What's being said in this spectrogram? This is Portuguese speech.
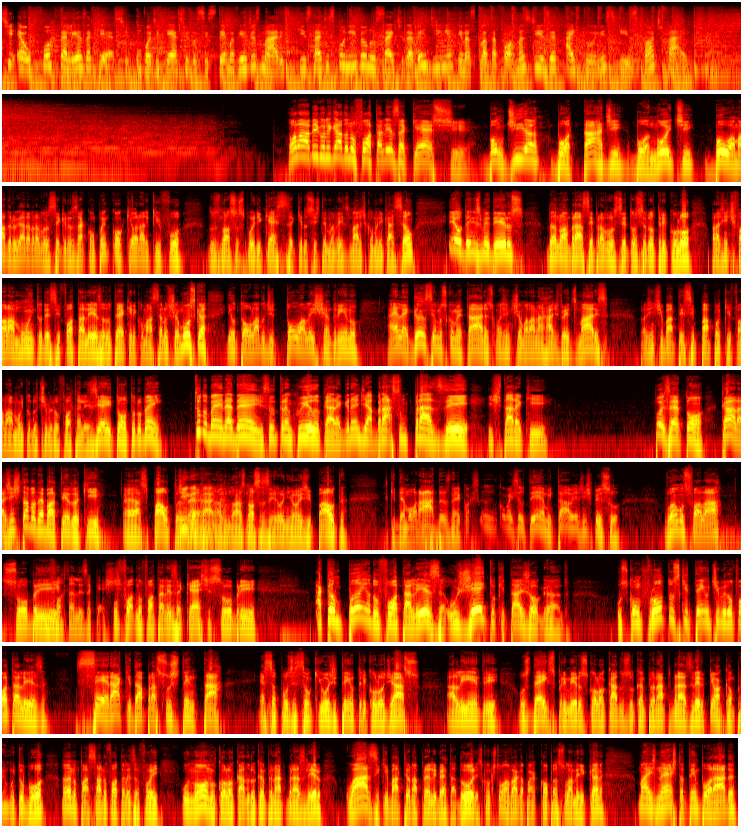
Este é o Fortaleza Cast, um podcast do Sistema Verdes Mares que está disponível no site da Verdinha e nas plataformas Deezer, iTunes e Spotify. Olá, amigo ligado no Fortaleza Cast. Bom dia, boa tarde, boa noite, boa madrugada para você que nos acompanha em qualquer horário que for dos nossos podcasts aqui do Sistema Verdes Mares de Comunicação. Eu, Denis Medeiros, dando um abraço aí para você, torcedor tricolor, pra gente falar muito desse Fortaleza do técnico Marcelo Chamusca. E eu tô ao lado de Tom Alexandrino, a elegância nos comentários, como a gente chama lá na Rádio Verdes Mares, pra gente bater esse papo aqui falar muito do time do Fortaleza. E aí, Tom, tudo bem? Tudo bem, né, Denis? Tudo tranquilo, cara. Grande abraço, um prazer estar aqui. Pois é, Tom. Cara, a gente tava debatendo aqui é, as pautas, Diga, né, cara. na- nas nossas reuniões de pauta, que demoradas, né? Qual, qual vai ser o tema e tal? E a gente pensou, vamos falar sobre Fortaleza Cast. o no Fortaleza Cast sobre a campanha do Fortaleza, o jeito que tá jogando, os confrontos que tem o time do Fortaleza. Será que dá pra sustentar essa posição que hoje tem o tricolor de aço ali entre os 10 primeiros colocados do Campeonato Brasileiro, que é uma campanha muito boa. Ano passado o Fortaleza foi o nono colocado do Campeonato Brasileiro, quase que bateu na pré-Libertadores, conquistou uma vaga para a Copa Sul-Americana, mas nesta temporada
